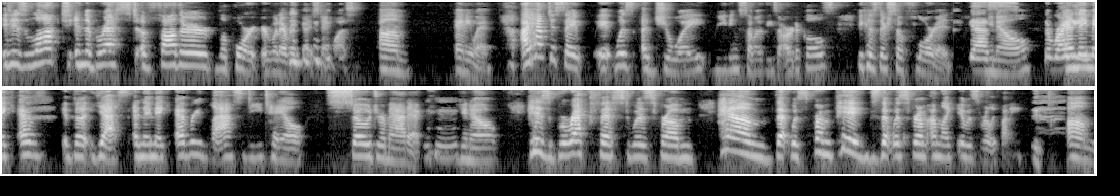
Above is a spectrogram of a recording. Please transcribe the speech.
it is locked in the breast of Father Laporte or whatever the guy's name was. Um, anyway, I have to say it was a joy reading some of these articles because they're so florid, yes. you know, the writing and they make ev- the yes, and they make every last detail so dramatic Mhm. you know his breakfast was from ham that was from pigs that was from i'm like it was really funny um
